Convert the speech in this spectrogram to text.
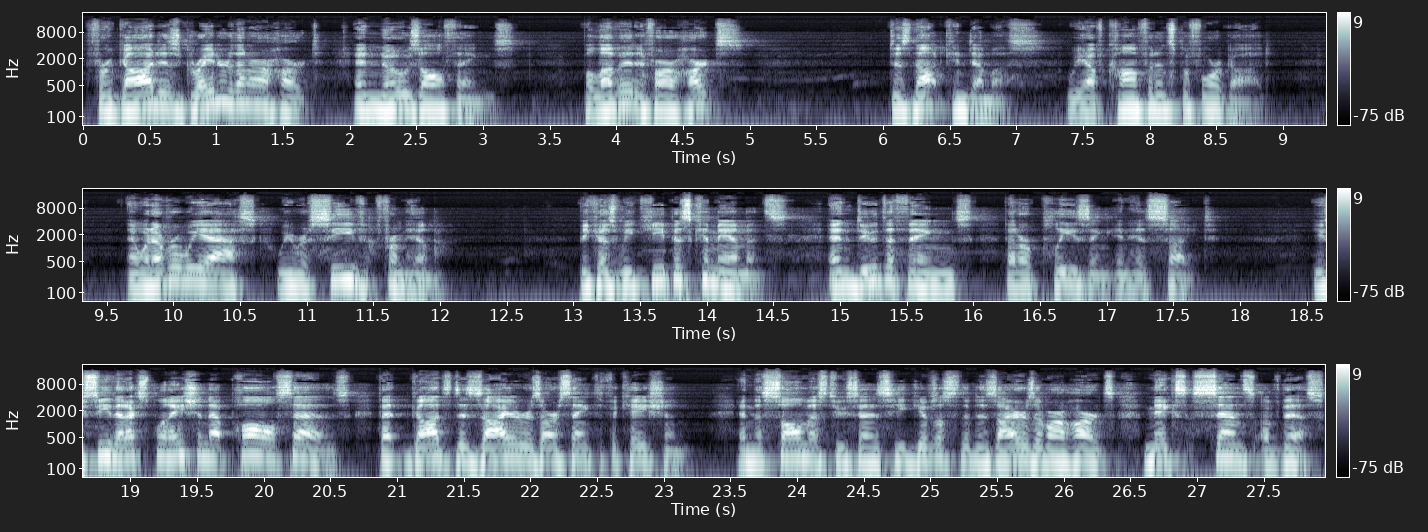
for God is greater than our heart and knows all things. Beloved, if our hearts does not condemn us, we have confidence before God. And whatever we ask, we receive from him, because we keep his commandments and do the things that are pleasing in his sight. You see that explanation that Paul says that God's desire is our sanctification. And the psalmist who says he gives us the desires of our hearts makes sense of this.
